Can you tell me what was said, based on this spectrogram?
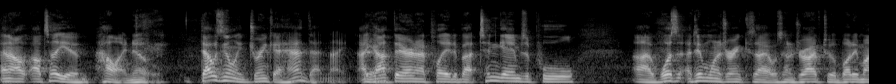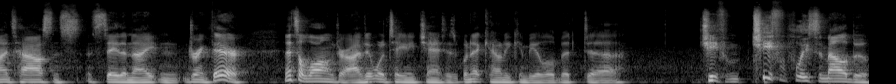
And I'll, I'll tell you how I know. That was the only drink I had that night. I Yeah. got there and I played about 10 games of pool. I wasn't. I didn't want to drink because I was going to drive to a buddy of mine's house and, s- and stay the night and drink there. And it's a long drive. Didn't want to take any chances. Gwinnett County can be a little bit. Uh, chief of, chief of police in Malibu,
